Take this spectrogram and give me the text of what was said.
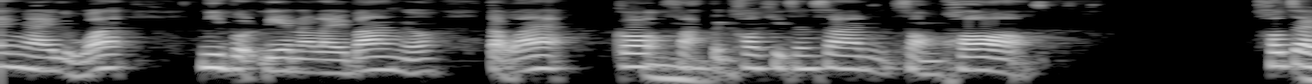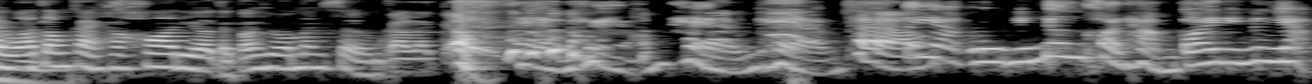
ยังไงหรือว่ามีบทเรียนอะไรบ้างเนาะแต่ว่าก็ฝากเป็นข้อคิดสั้นๆสองข้อ เข้าใจว่าต้องการแค่ข้อเดียว แต่ก็คิดว่ามันเสริมกันละกันแถมแถมแถมแถมแต่อยากรู้นิดนึงขอถามก้อยนิดนึงอยาก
